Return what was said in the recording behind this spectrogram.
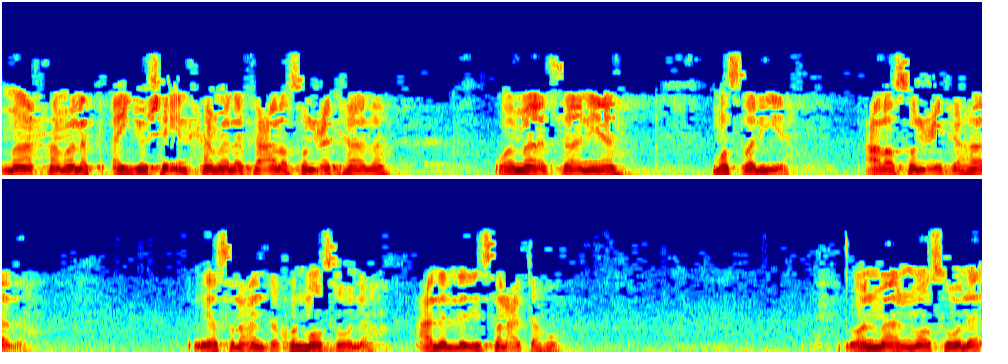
ما حملك؟ أي شيء حملك على صنعك هذا؟ وما الثانية؟ مصدرية على صنعك هذا؟ ويصلح أن تكون موصولة على الذي صنعته. والماء الموصولة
